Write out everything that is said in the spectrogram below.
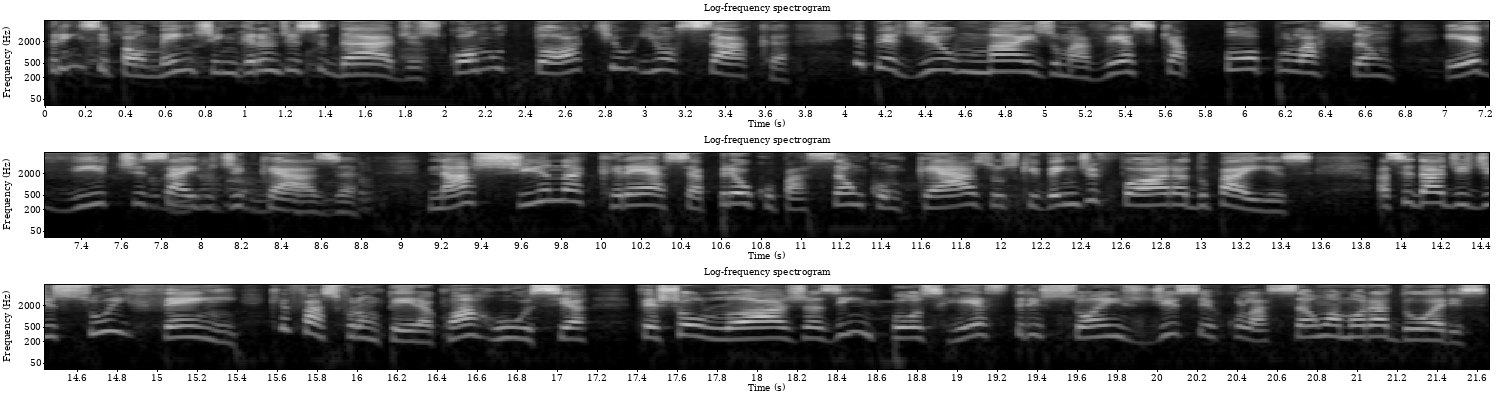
principalmente em grandes cidades como Tóquio e Osaka, e pediu mais uma vez que a população evite sair de casa. Na China, cresce a preocupação com casos que vêm de fora do país. A cidade de Suifeng, que faz fronteira com a Rússia, fechou lojas e impôs restrições de circulação a moradores.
